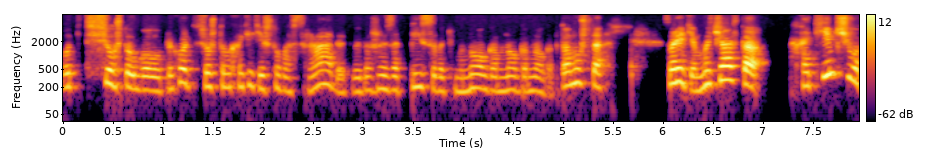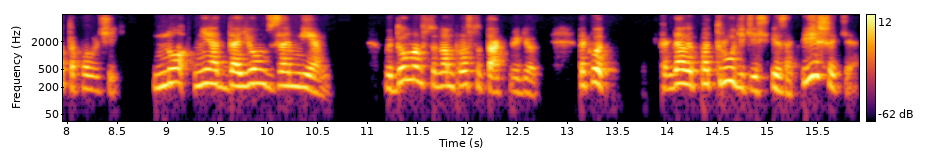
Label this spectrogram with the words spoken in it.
вот все, что в голову приходит, все, что вы хотите, что вас радует, вы должны записывать много-много-много. Потому что, смотрите, мы часто хотим чего-то получить, но не отдаем взамен. Мы думаем, что нам просто так придет. Так вот, когда вы потрудитесь и запишете,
